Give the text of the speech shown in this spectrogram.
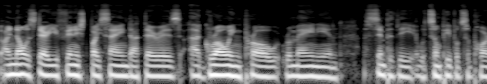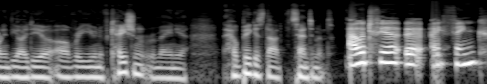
I noticed there you finished by saying that there is a growing pro Romanian sympathy with some people supporting the idea of reunification with Romania. How big is that sentiment? I would feel, uh, I think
